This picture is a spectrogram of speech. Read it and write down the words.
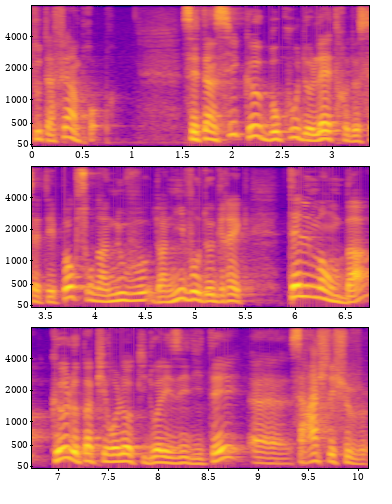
tout à fait impropre. C'est ainsi que beaucoup de lettres de cette époque sont d'un niveau de grec tellement bas que le papyrologue qui doit les éditer euh, s'arrache les cheveux.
